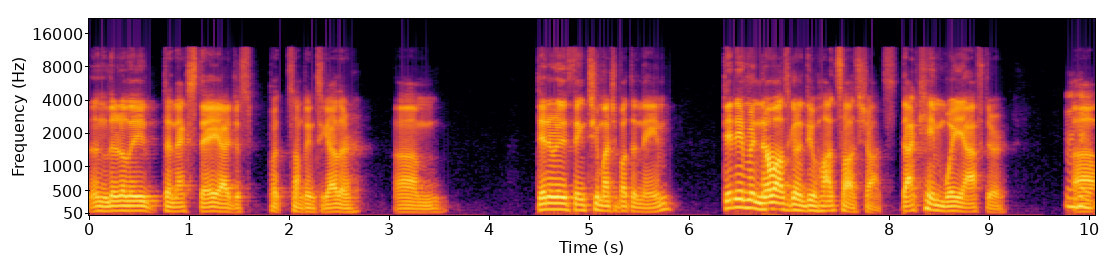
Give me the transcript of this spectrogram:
And literally the next day, I just put something together. Um, didn't really think too much about the name. Didn't even know I was going to do hot sauce shots. That came way after. Mm-hmm. Uh,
